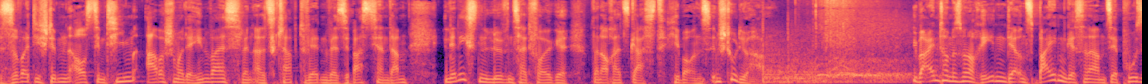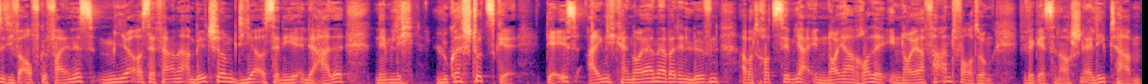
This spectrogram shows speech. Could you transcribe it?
Soweit die Stimmen aus dem Team, aber schon mal der Hinweis, wenn alles klappt, werden wir Sebastian Damm in der nächsten Löwenzeit-Folge dann auch als Gast hier bei uns im Studio haben. Über einen Tor müssen wir noch reden, der uns beiden gestern Abend sehr positiv aufgefallen ist. Mir aus der Ferne am Bildschirm, dir aus der Nähe in der Halle, nämlich Lukas Stutzke. Der ist eigentlich kein Neuer mehr bei den Löwen, aber trotzdem ja in neuer Rolle, in neuer Verantwortung, wie wir gestern auch schon erlebt haben.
